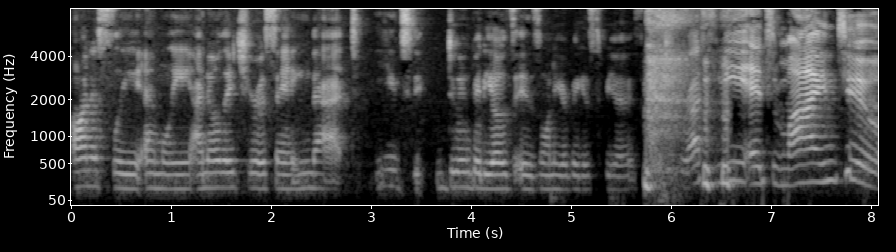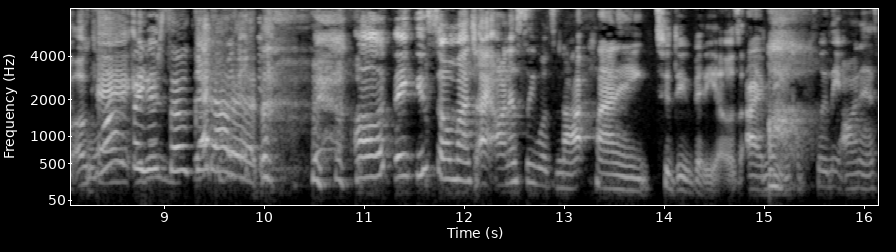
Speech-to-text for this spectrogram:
honestly, Emily, I know that you're saying that you t- doing videos is one of your biggest fears. Trust me, it's mine too. Okay, what? but you're so good at it. oh, thank you so much. I honestly was not planning to do videos. I'm being completely honest.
